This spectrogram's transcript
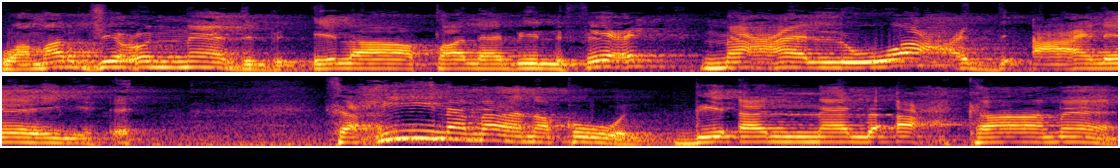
ومرجع الندب إلى طلب الفعل مع الوعد عليه. فحينما نقول بأن الأحكام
